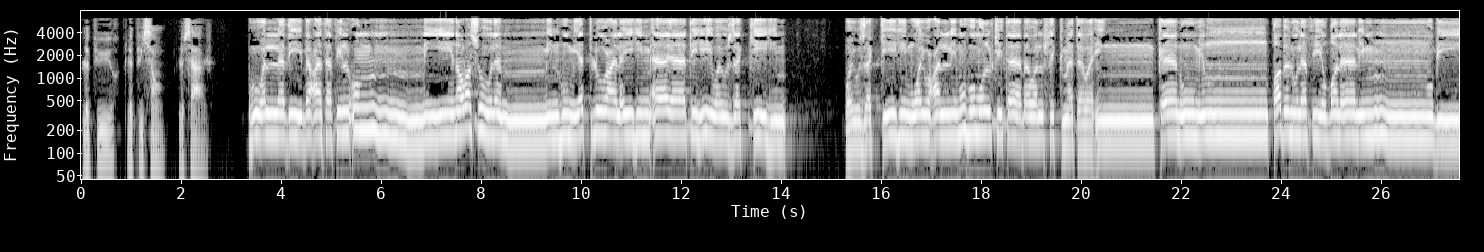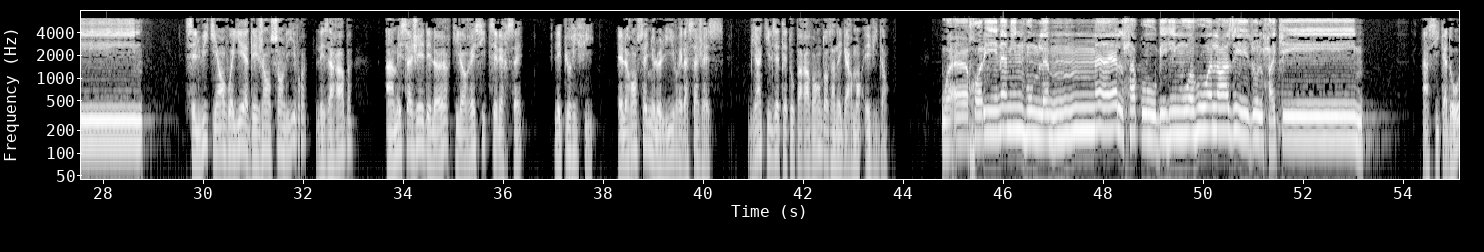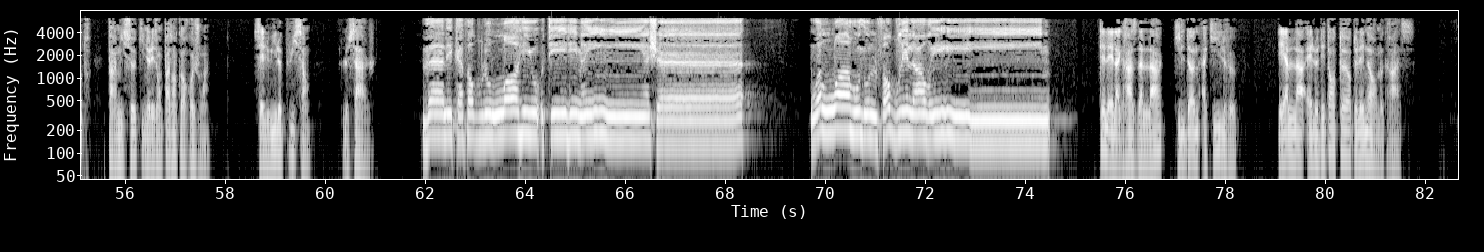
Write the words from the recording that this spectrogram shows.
le pur, le puissant, le sage. هو الذي بعث في الأميين رسولا منهم يتلو عليهم آياته ويزكيهم ويزكيهم ويعلمهم الكتاب والحكمة وإن كانوا من قبل لفي ضلال مبين C'est lui qui a envoyé à des gens sans livre, les Arabes, un messager des leurs qui leur récite ces versets, les purifie, et leur enseigne le livre et la sagesse, bien qu'ils étaient auparavant dans un égarement évident. Ainsi qu'à d'autres, parmi ceux qui ne les ont pas encore rejoints. C'est lui le puissant, le sage. ذلك فضل الله يؤتيه من يشاء والله ذو الفضل العظيم Telle est la grâce d'Allah qu'il donne à qui il veut, et Allah est le détenteur de l'énorme grâce.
